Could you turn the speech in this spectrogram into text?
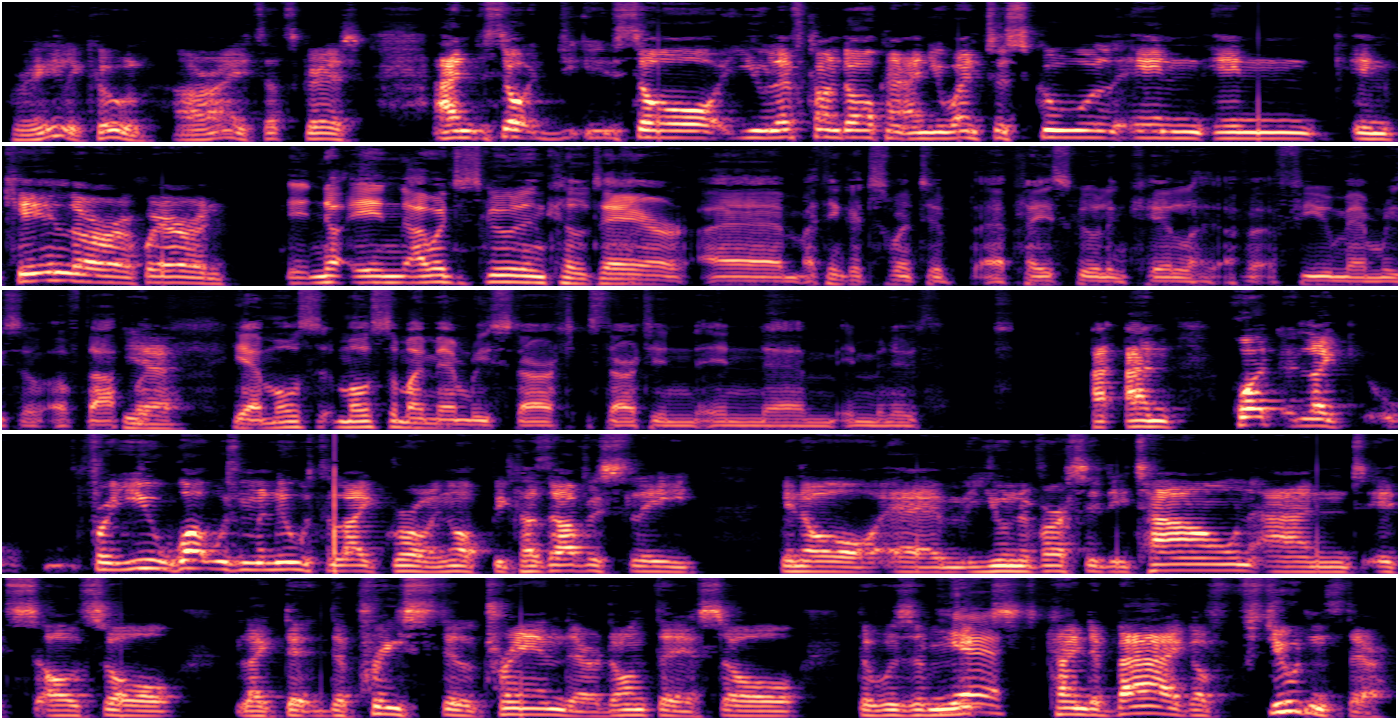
Really cool. All right, that's great. And so, so you left Clondalkin and you went to school in in in Kill or where? In in, in I went to school in Kildare. Um, I think I just went to uh, play school in Kill. I have a few memories of, of that. But yeah, yeah. Most most of my memories start start in in um, in Maynooth. And what like for you? What was Maynooth like growing up? Because obviously, you know, um, university town, and it's also like the, the priests still train there, don't they? So there was a mixed yeah. kind of bag of students there.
